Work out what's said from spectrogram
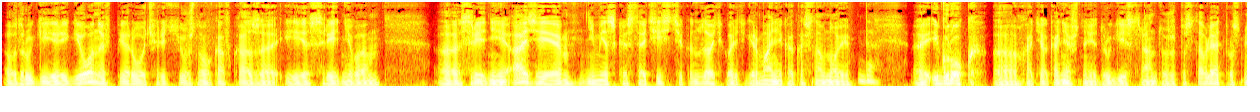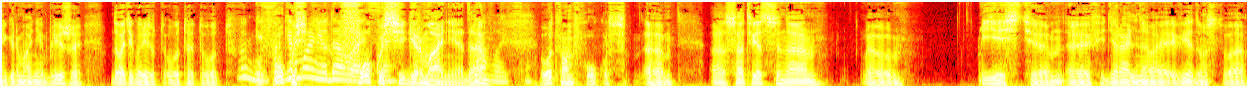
в другие регионы, в первую очередь Южного Кавказа и Среднего Э, Средней Азии, немецкая статистика, ну давайте говорить, Германия как основной да. Э, игрок, э, хотя, конечно, и другие страны тоже поставляют, просто мне Германия ближе. Давайте говорить вот, вот это вот ну, фокус, в фокусе Германия, да? Давайте. Вот вам фокус. Соответственно, есть федеральное ведомство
